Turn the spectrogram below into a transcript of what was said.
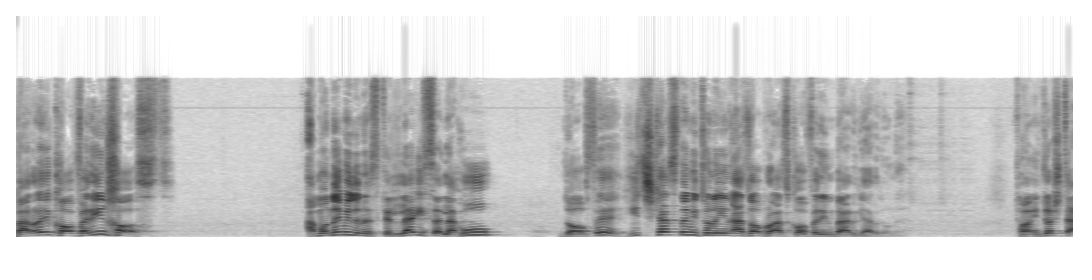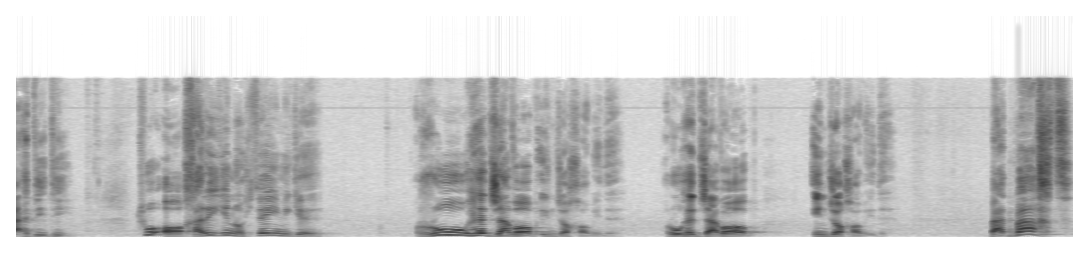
برای کافرین خواست. اما نمی‌دونست که لیس لهو دافع. هیچ کس نمی‌تونه این عذاب رو از کافرین برگردونه. تا اینجاش تهدیدی. تو آخری یه نکته ای میگه روح جواب اینجا خوابیده. روح جواب اینجا خوابیده. بدبخت.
